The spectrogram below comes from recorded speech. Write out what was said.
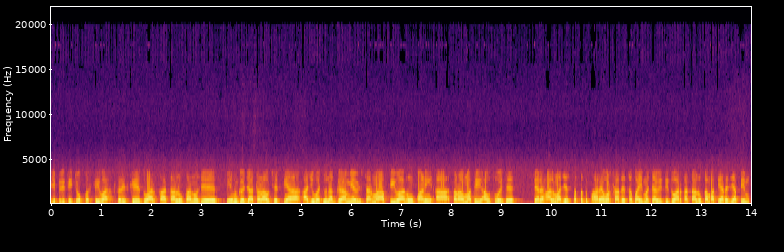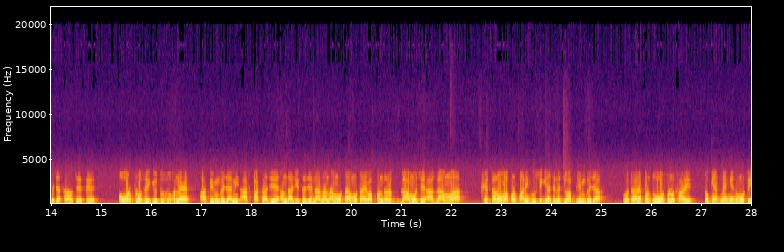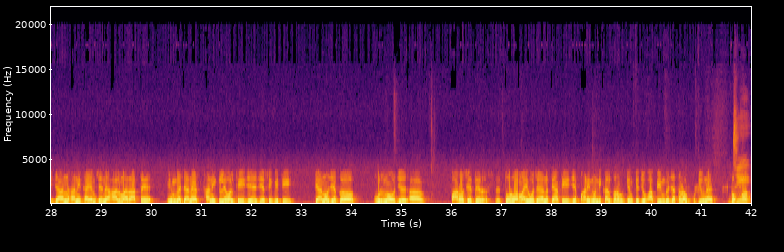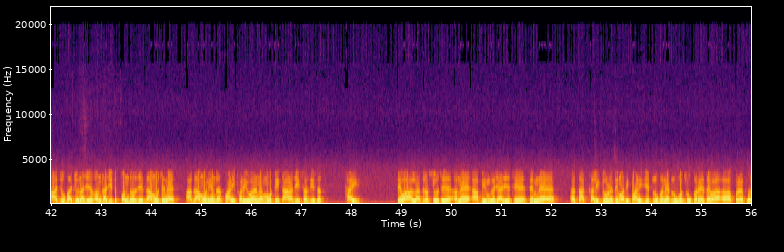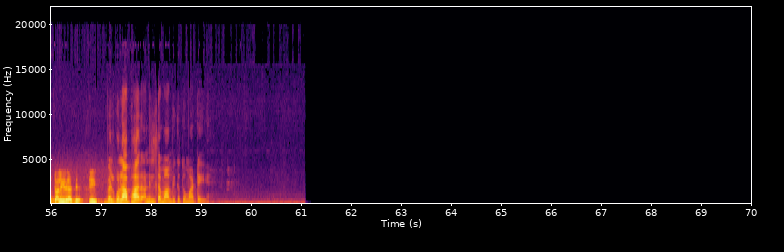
જી, પ્રીતિ, ચોક્કસથી વાત કરીશ કે દ્વારકા તાલુકાનો જે ભીમગજા તળાવ છે, ત્યાં આજુબાજુના ગ્રામ્ય વિસ્તારમાં પીવાનું પાણી આ તળાવમાંથી આવતું હોય છે. ત્યારે હાલમાં જે સતત ભારે વરસાદે તબાહી મચાવી હતી દ્વારકા તાલુકામાં, ત્યારે જે આ ભીમગજા તળાવ છે તે ઓવરફ્લો થઈ ગયું હતું અને આ ભીમગજાની આસપાસના જે અંદાજિત જે નાના મોટા મોટા એવા પંદર ગામો છે, આ ગામમાં ખેતરોમાં પણ પાણી ઘૂસી ગયા છે અને જો આ ભીમગજા વધારે પડતું ઓવરફ્લો થાય, તો ક્યાંક ને ક્યાંક મોટી જાનહાનિ થાય એમ છે ને હાલમાં રાતે ભીમગજાને સ્થાનિક લેવલથી જે જેસીબીથી ત્યાંનો જે પુલનો જે પારો છે તે તોડવામાં આવ્યો છે અને ત્યાંથી જે પાણીનો નિકાલ કરવામાં કેમ કે જો આ ભીમગજા તળાવ તૂટ્યું ને તો આજુબાજુના જે અંદાજિત પંદર જે ગામો છે ને આ ગામોની અંદર પાણી ફરી વળે ને મોટી તારાજી સર્જી થાય તેવા હાલના દ્રશ્યો છે અને આ ભીમગજા જે છે તેમને તાત્કાલિક ધોરણે તેમાંથી પાણી જેટલું બને એટલું ઓછું કરે તેવા પ્રયત્નો ચાલી રહ્યા છે. જી. બિલકુલ આભાર અનિલ તમામ વિગતો માટે.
